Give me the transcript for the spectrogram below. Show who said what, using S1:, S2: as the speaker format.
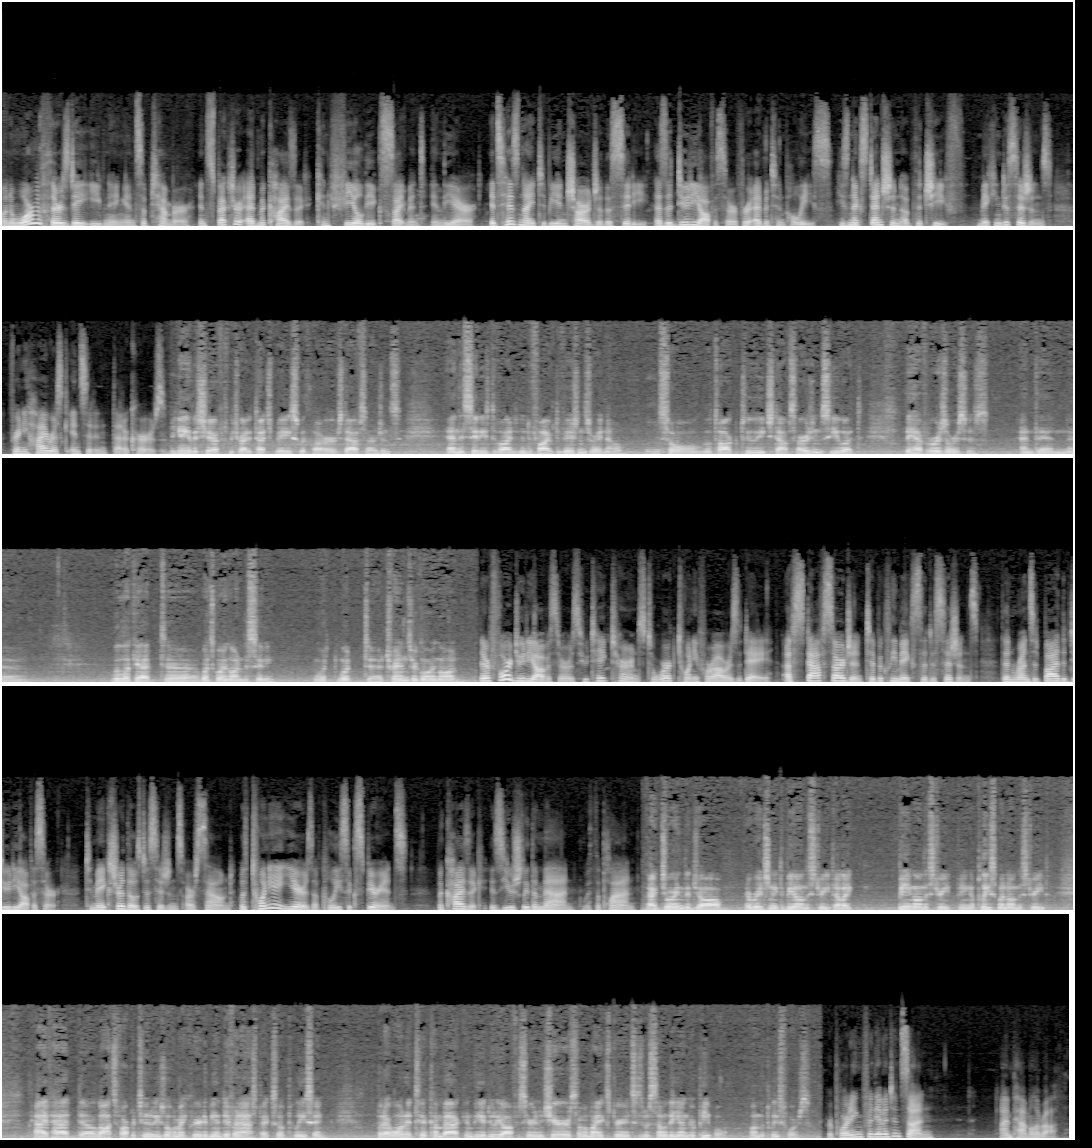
S1: On a warm Thursday evening in September, Inspector Ed McIsaac can feel the excitement in the air. It's his night to be in charge of the city as a duty officer for Edmonton Police. He's an extension of the chief, making decisions for any high risk incident that occurs.
S2: Beginning of the shift, we try to touch base with our staff sergeants, and the city's divided into five divisions right now. So we'll talk to each staff sergeant, see what they have for resources, and then uh, we'll look at uh, what's going on in the city, what what uh, trends are going on.
S1: There are four duty officers who take turns to work 24 hours a day. A staff sergeant typically makes the decisions, then runs it by the duty officer to make sure those decisions are sound. With 28 years of police experience, McIsaac is usually the man with the plan.
S2: I joined the job originally to be on the street. I like being on the street, being a policeman on the street. I've had uh, lots of opportunities over my career to be in different aspects of policing, but I wanted to come back and be a duty officer and share some of my experiences with some of the younger people on the police force.
S1: Reporting for the Edmonton Sun, I'm Pamela Roth.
